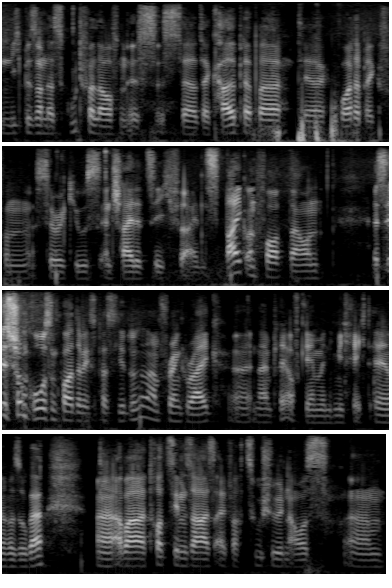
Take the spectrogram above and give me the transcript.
nicht besonders gut verlaufen ist, ist der, der Culpepper, der Quarterback von Syracuse, entscheidet sich für einen Spike on Fourth Down. Es ist schon großen Quarterbacks passiert, unter anderem Frank Reich äh, in einem Playoff-Game, wenn ich mich recht erinnere sogar. Äh, aber trotzdem sah es einfach zu schön aus. Ähm,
